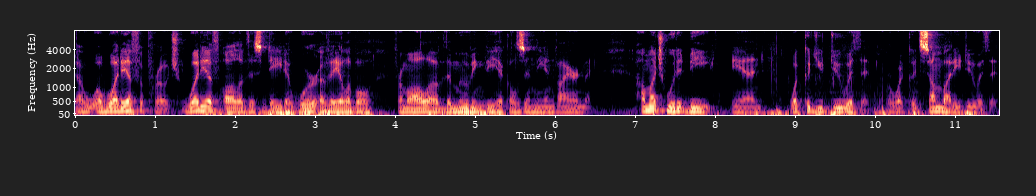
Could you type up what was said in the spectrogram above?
a, a what if approach. What if all of this data were available from all of the moving vehicles in the environment? How much would it be? And what could you do with it? Or what could somebody do with it?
